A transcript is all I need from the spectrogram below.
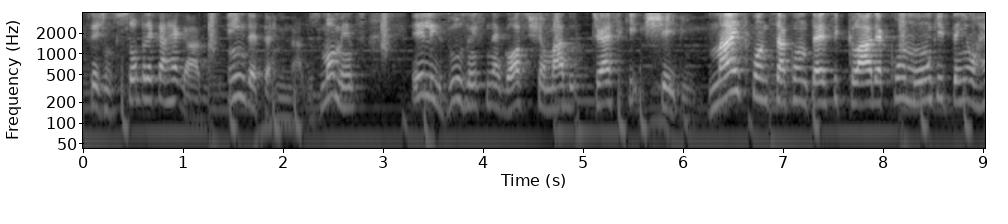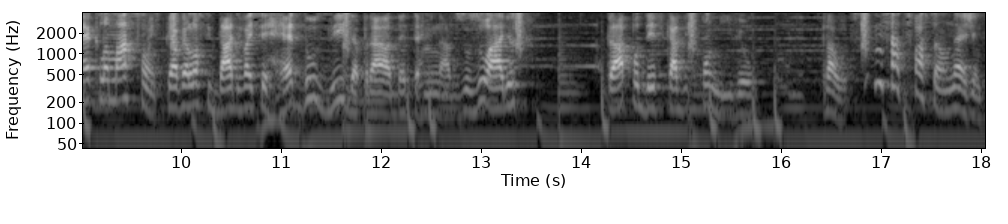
sejam sobrecarregados em determinados momentos, eles usam esse negócio chamado traffic shaping. Mas quando isso acontece, claro, é comum que tenham reclamações, porque a velocidade vai ser reduzida para determinados usuários para poder ficar disponível para outros. Insatisfação, né, gente?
